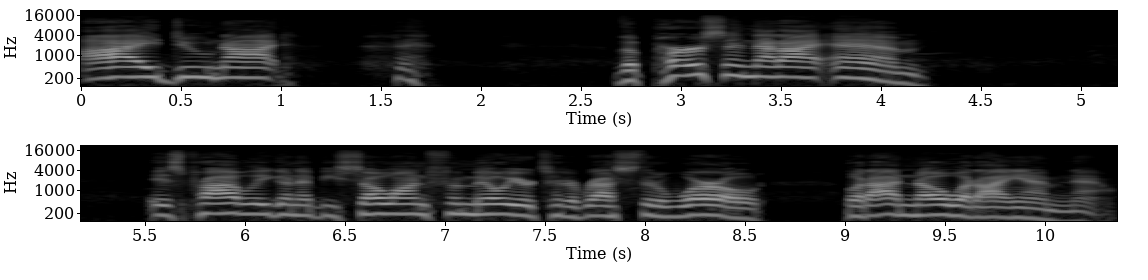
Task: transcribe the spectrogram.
I do not, the person that I am is probably going to be so unfamiliar to the rest of the world, but I know what I am now.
